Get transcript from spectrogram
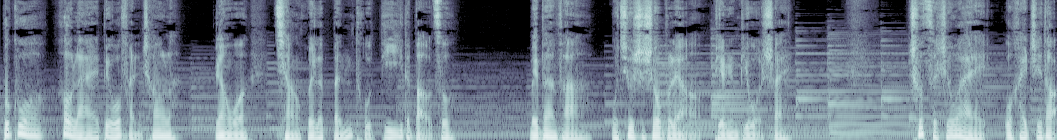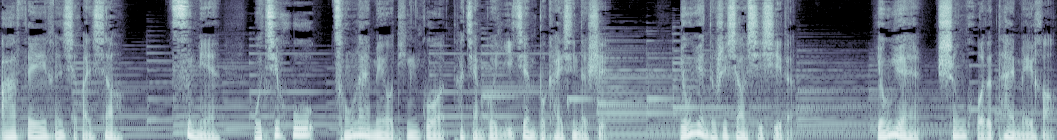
不过后来被我反超了，让我抢回了本土第一的宝座。没办法，我就是受不了别人比我帅。除此之外，我还知道阿飞很喜欢笑。四年，我几乎从来没有听过他讲过一件不开心的事，永远都是笑嘻嘻的。永远生活的太美好。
